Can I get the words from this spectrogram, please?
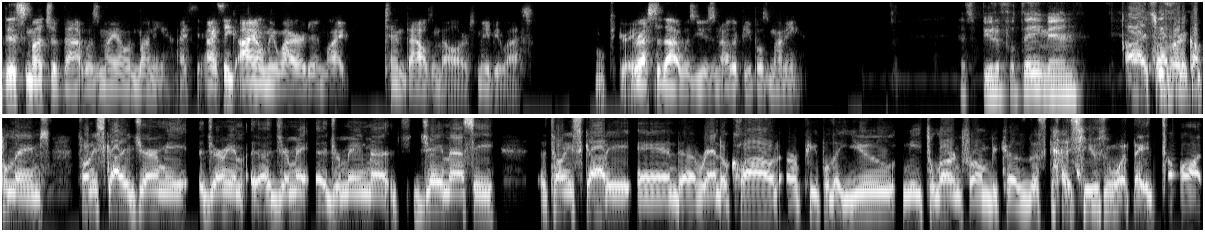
this much of that was my own money. I th- I think I only wired in like ten thousand dollars, maybe less. That's great. The rest of that was using other people's money. That's a beautiful thing, man. All right, so I've heard a couple names: Tony Scotty, Jeremy, Jeremy, uh, Jermaine, uh, Jermaine, Ma- Jay Massey, uh, Tony Scotty, and uh, Randall Cloud are people that you need to learn from because this guy's using what they taught.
